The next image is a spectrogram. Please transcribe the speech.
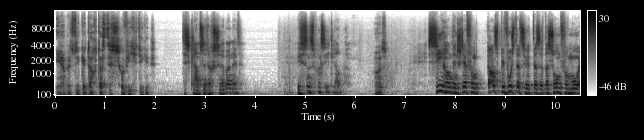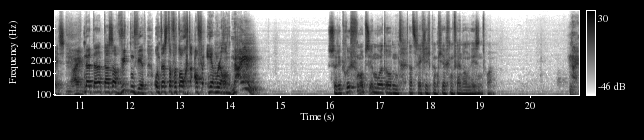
ich habe jetzt nicht gedacht, dass das so wichtig ist. Das glauben Sie doch selber nicht. Wissen Sie, was ich glaube? Was? Sie haben den Stefan ganz bewusst erzählt, dass er der Sohn von Moor ist. Nein. Na, da, dass er wütend wird und dass der Verdacht auf ihrem Land. Nein! Soll ich prüfen, ob Sie am Mordabend tatsächlich beim Kirchenfeiern anwesend waren? Nein.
